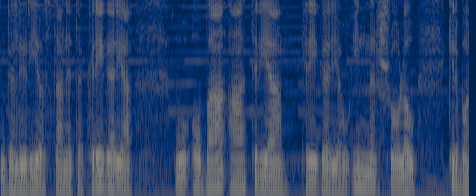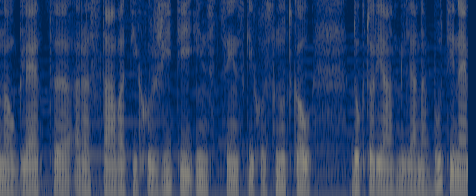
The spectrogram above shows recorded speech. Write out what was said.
galerijo Staneta Kregarja, v oba atrija Kregarjev in Meršolov, kjer bo na ogled razstava tihožiti in scenskih osnutkov dr. Miljana Butine,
